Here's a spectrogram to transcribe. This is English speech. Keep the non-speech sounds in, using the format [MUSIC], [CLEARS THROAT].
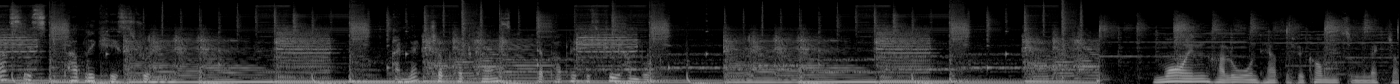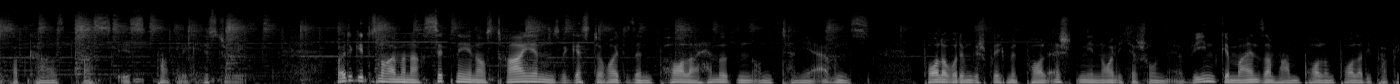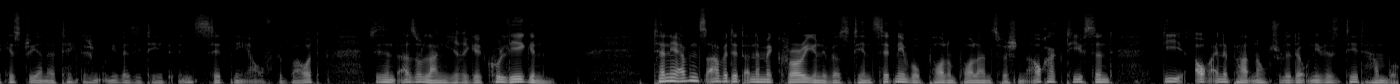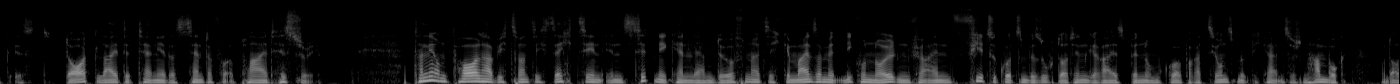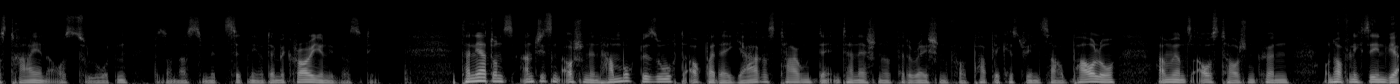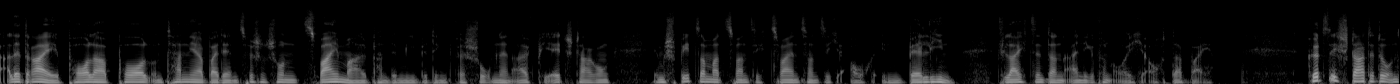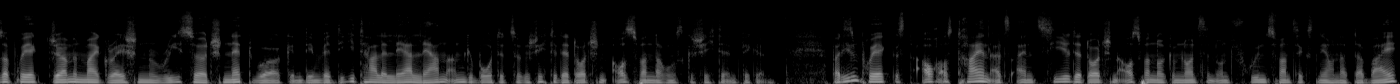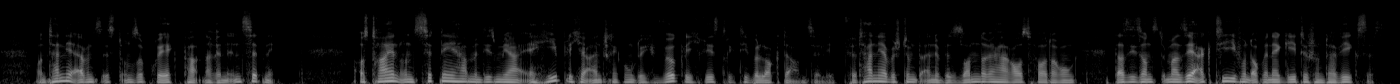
Was ist Public History? Ein Lecture-Podcast der Public History Hamburg. Moin, hallo und herzlich willkommen zum Lecture-Podcast Was ist Public History? Heute geht es noch einmal nach Sydney in Australien. Unsere Gäste heute sind Paula Hamilton und Tanya Evans. Paula wurde im Gespräch mit Paul Ashton, die neulich ja schon erwähnt. Gemeinsam haben Paul und Paula die Public History an der Technischen Universität in Sydney aufgebaut. Sie sind also langjährige Kolleginnen. Tanya Evans arbeitet an der Macquarie University in Sydney, wo Paul und Paula inzwischen auch aktiv sind, die auch eine Partnerhochschule der Universität Hamburg ist. Dort leitet Tanya das Center for Applied History. Tanja und Paul habe ich 2016 in Sydney kennenlernen dürfen, als ich gemeinsam mit Nico Nolden für einen viel zu kurzen Besuch dorthin gereist bin, um Kooperationsmöglichkeiten zwischen Hamburg und Australien auszuloten, besonders mit Sydney und der Macquarie University. Tanja hat uns anschließend auch schon in Hamburg besucht. Auch bei der Jahrestagung der International Federation for Public History in Sao Paulo haben wir uns austauschen können. Und hoffentlich sehen wir alle drei, Paula, Paul und Tanja, bei der inzwischen schon zweimal pandemiebedingt verschobenen IFPH-Tagung im Spätsommer 2022 auch in Berlin. Vielleicht sind dann einige von euch auch dabei. Kürzlich startete unser Projekt German Migration Research Network, in dem wir digitale Lehr-Lernangebote zur Geschichte der deutschen Auswanderungsgeschichte entwickeln. Bei diesem Projekt ist auch Australien als ein Ziel der deutschen Auswanderung im 19. und frühen 20. Jahrhundert dabei und Tanja Evans ist unsere Projektpartnerin in Sydney. Australien und Sydney haben in diesem Jahr erhebliche Einschränkungen durch wirklich restriktive Lockdowns erlebt. Für Tanja bestimmt eine besondere Herausforderung, da sie sonst immer sehr aktiv und auch energetisch unterwegs ist.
